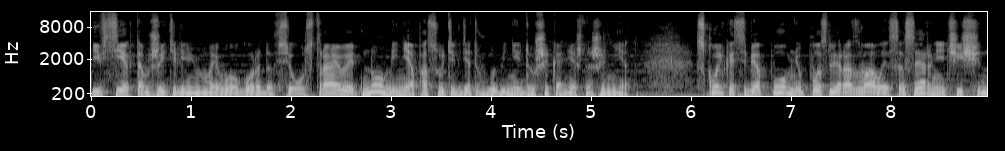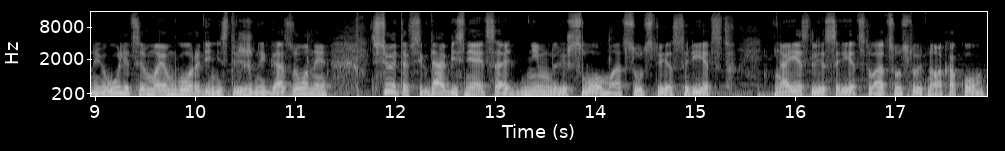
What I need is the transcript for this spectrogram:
и всех там жителей моего города все устраивает, ну, меня, по сути, где-то в глубине души, конечно же, нет. Сколько себя помню, после развала СССР нечищенные улицы в моем городе, нестриженные газоны, все это всегда объясняется одним лишь словом – отсутствие средств. А если средства отсутствуют, ну о каком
